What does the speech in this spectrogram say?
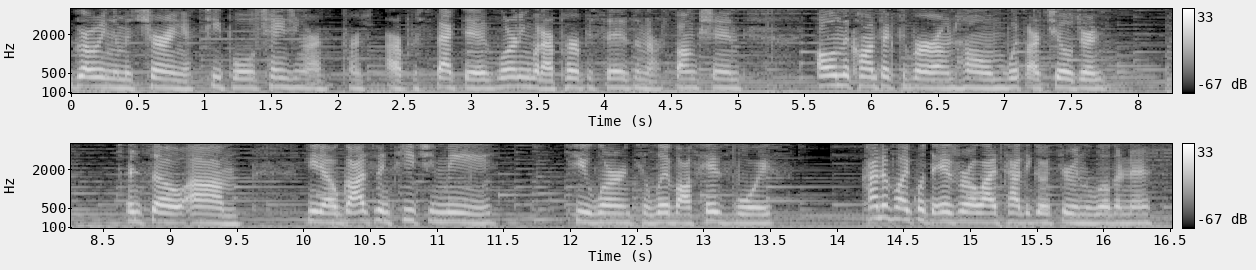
growing and maturing as people, changing our our perspective, learning what our purpose is and our function, all in the context of our own home with our children. And so, um, you know, God's been teaching me to learn to live off His voice, kind of like what the Israelites had to go through in the wilderness,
